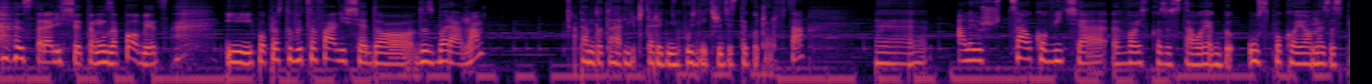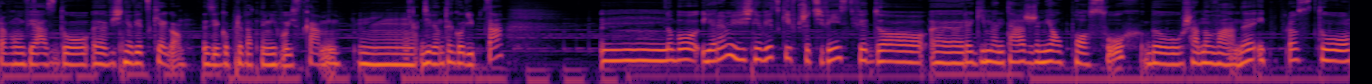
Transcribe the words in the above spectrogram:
starali się temu zapobiec i po prostu wycofali się do, do Zbaraża. Tam dotarli cztery dni później, 30 czerwca. E, ale już całkowicie wojsko zostało jakby uspokojone ze sprawą wjazdu e, Wiśniowieckiego z jego prywatnymi wojskami 9 mm, lipca. Mm, no bo Jeremi Wiśniowiecki w przeciwieństwie do e, regimentarzy miał posłuch, był szanowany i po prostu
